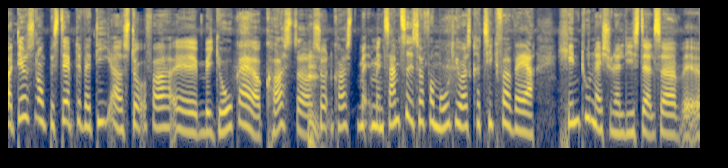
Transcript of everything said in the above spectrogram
Og det er jo sådan nogle bestemte værdier at stå for øh, med yoga og kost og mm. sund kost. Men, men samtidig så får Modi jo også kritik for at være hindu-nationalist, altså øh,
